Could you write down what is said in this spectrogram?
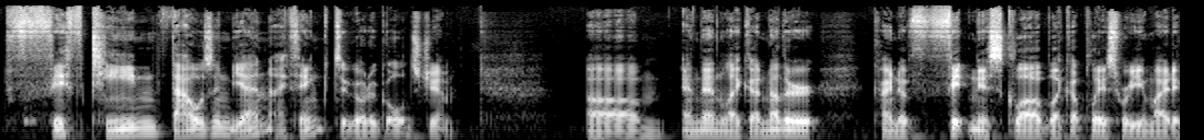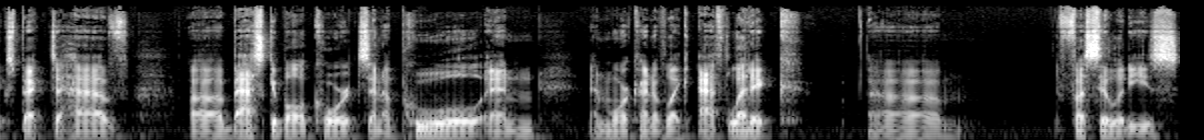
15,000 yen, I think, to go to Gold's Gym. Um, and then, like, another kind of fitness club, like a place where you might expect to have uh, basketball courts and a pool and and more kind of like athletic um, facilities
